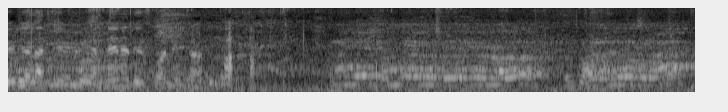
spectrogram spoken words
వీడియోలు అన్ని ఫ్రీ అన్నైనా తీసుకోండి ఇంకా.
